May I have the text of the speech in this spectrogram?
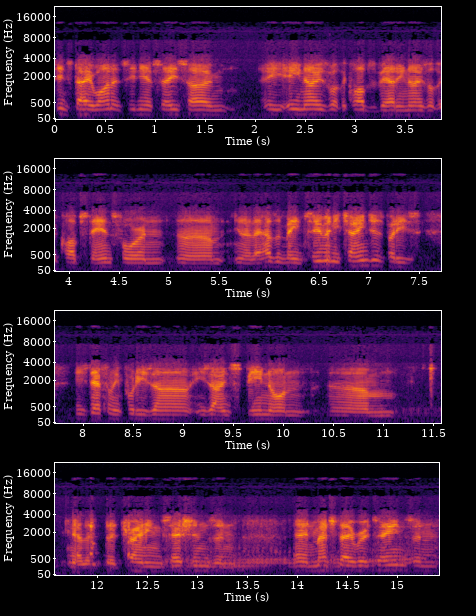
since day one at Sydney FC. So he, he knows what the club's about. He knows what the club stands for, and um, you know there hasn't been too many changes, but he's he's definitely put his uh, his own spin on um, you know the, the training sessions and and match day routines and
